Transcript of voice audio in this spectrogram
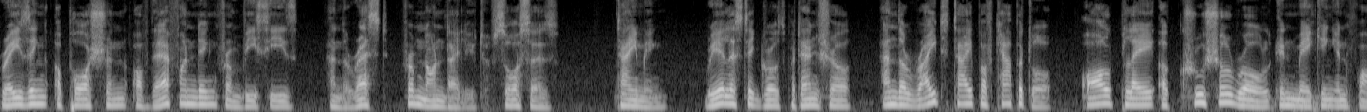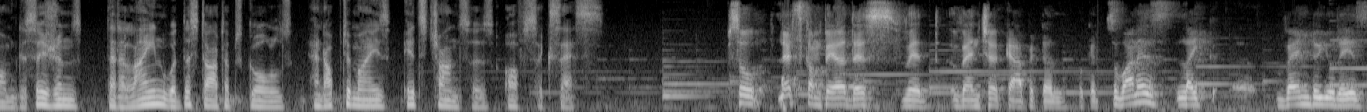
raising a portion of their funding from VCs and the rest from non dilutive sources. Timing, realistic growth potential, and the right type of capital all play a crucial role in making informed decisions that align with the startup's goals and optimize its chances of success. So let's compare this with venture capital. Okay. So one is like when do you raise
